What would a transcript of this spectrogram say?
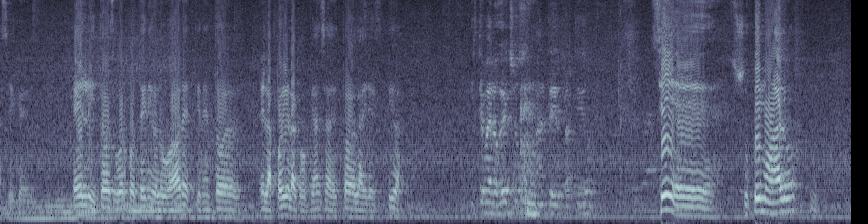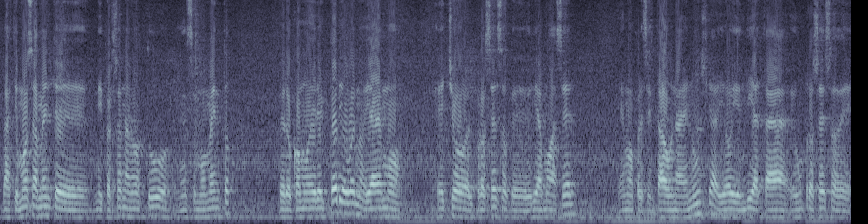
Así que él y todo su cuerpo técnico y los jugadores tienen todo el apoyo y la confianza de toda la directiva. ¿Y el tema de los hechos antes del partido? Sí, eh, supimos algo. Lastimosamente mi persona no estuvo en ese momento pero como directorio, bueno, ya hemos hecho el proceso que deberíamos hacer, hemos presentado una denuncia y hoy en día está en un proceso de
